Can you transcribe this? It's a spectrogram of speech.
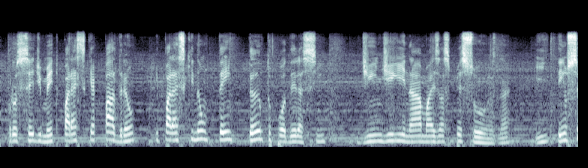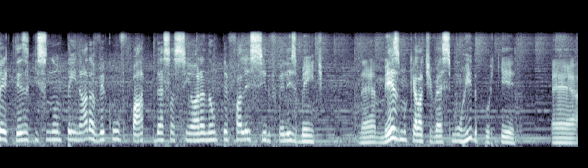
o procedimento parece que é padrão e parece que não tem tanto poder assim de indignar mais as pessoas, né? E tenho certeza que isso não tem nada a ver com o fato dessa senhora não ter falecido, felizmente. Né? Mesmo que ela tivesse morrido, porque é,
